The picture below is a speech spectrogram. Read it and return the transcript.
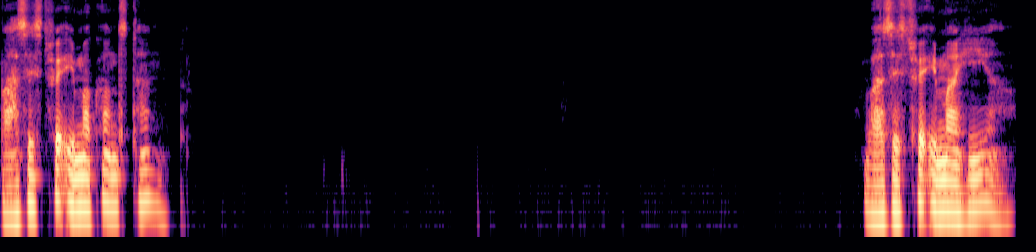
Was ist für immer konstant? Was ist für immer hier?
